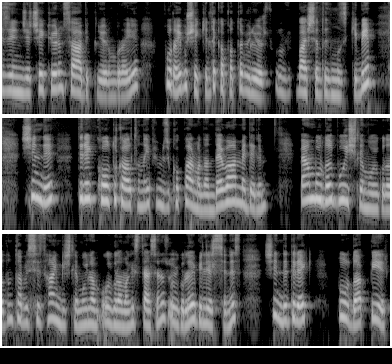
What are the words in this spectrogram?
zincir çekiyorum, sabitliyorum burayı. Burayı bu şekilde kapatabiliyoruz. Başladığımız gibi. Şimdi direkt koltuk altına ipimizi koparmadan devam edelim. Ben burada bu işlemi uyguladım. Tabi siz hangi işlemi uygulamak isterseniz uygulayabilirsiniz. Şimdi direkt burada 1,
